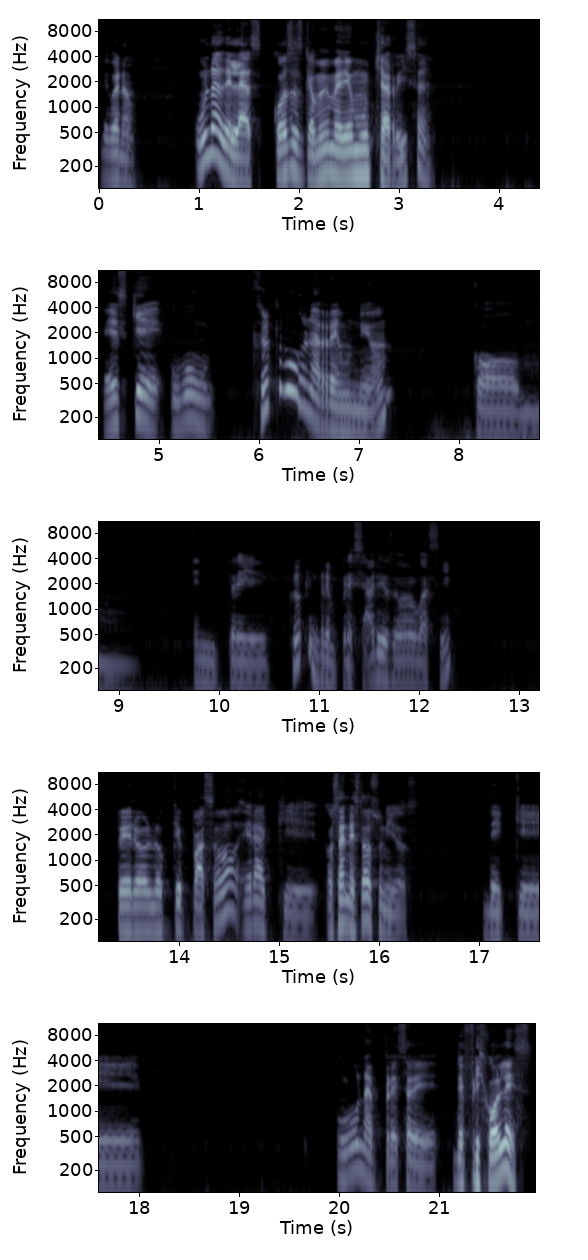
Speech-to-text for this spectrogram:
Bueno, una de las cosas que a mí me dio mucha risa es que hubo, creo que hubo una reunión con entre, creo que entre empresarios o algo así. Pero lo que pasó era que, o sea, en Estados Unidos, de que hubo una empresa de, de frijoles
